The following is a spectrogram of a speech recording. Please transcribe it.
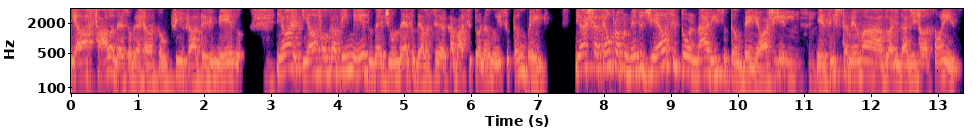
e ela fala, né, sobre a relação com o filho, que ela teve medo. E, eu, e ela falou que ela tem medo, né, de um neto dela se, acabar se tornando isso também. E eu acho que até um próprio medo de ela se tornar isso também. Eu acho sim, que sim. existe também uma dualidade em relação a isso.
